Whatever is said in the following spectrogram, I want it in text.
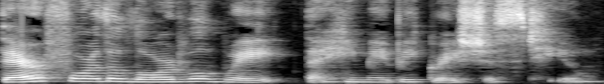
Therefore the Lord will wait that he may be gracious to you,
